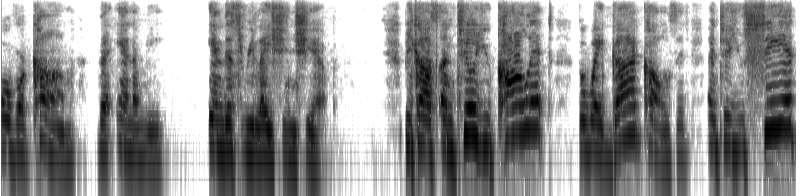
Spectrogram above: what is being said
overcome the enemy in this relationship. Because until you call it the way God calls it, until you see it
